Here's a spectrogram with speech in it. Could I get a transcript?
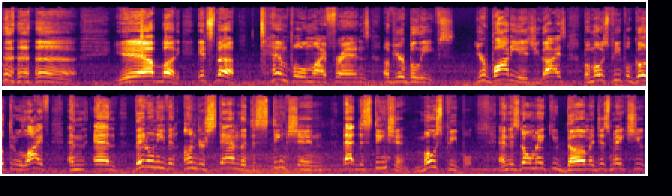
yeah, buddy. It's the temple, my friends, of your beliefs. Your body is, you guys, but most people go through life and and they don't even understand the distinction, that distinction. Most people. And this don't make you dumb, it just makes you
